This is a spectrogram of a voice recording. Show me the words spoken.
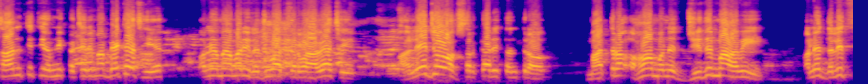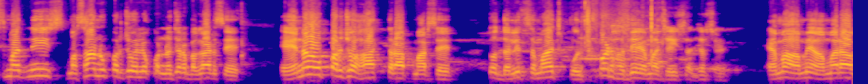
શાંતિથી એમની કચેરીમાં બેઠા છીએ અને અમે અમારી રજૂઆત કરવા આવ્યા છીએ. અને જો સરકારી તંત્ર માત્ર અહમ અને જીદમાં આવી અને દલિત સમાજની સ્મશાન ઉપર જો એ લોકો નજર બગાડશે, એના ઉપર જો હાથ તરાપ મારશે, તો દલિત સમાજ કોઈ પણ હદે એમાં જઈ જશે. એમાં અમે અમારા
